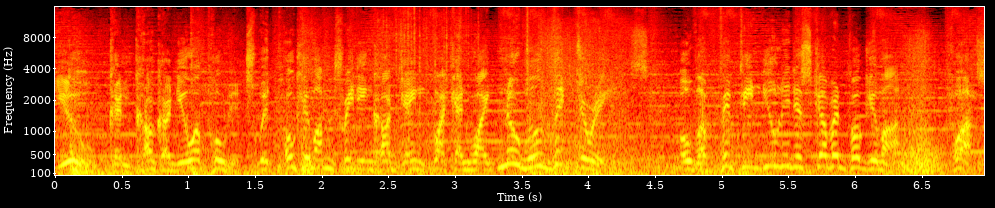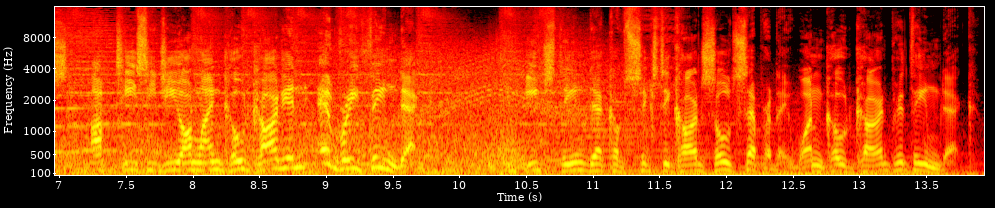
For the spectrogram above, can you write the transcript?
You can conquer new opponents with Pokemon Trading Card Game Black and White Noble Victories. Over 50 newly discovered Pokemon, plus a TCG online code card in every theme deck. Each theme deck of 60 cards sold separately, one code card per theme deck.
